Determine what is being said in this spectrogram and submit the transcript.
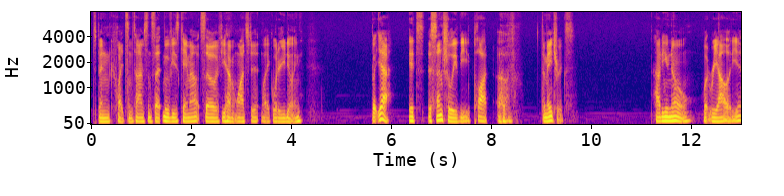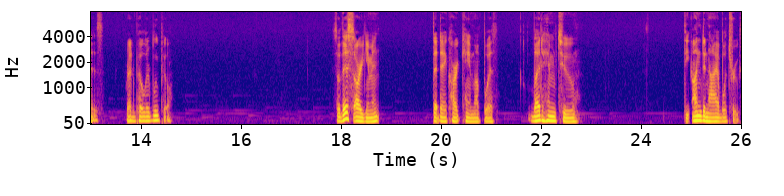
it's been quite some time since that movie's came out, so if you haven't watched it, like what are you doing? But yeah, it's essentially the plot of The Matrix. How do you know what reality is? Red pill or blue pill? So this argument that Descartes came up with led him to the undeniable truth.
